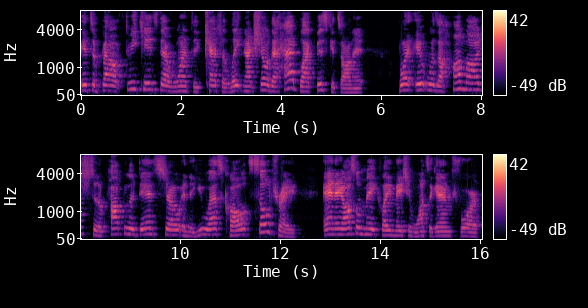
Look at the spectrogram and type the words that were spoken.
it's about three kids that wanted to catch a late night show that had Black Biscuits on it, but it was a homage to the popular dance show in the US called Soul Train. And they also made Claymation once again for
